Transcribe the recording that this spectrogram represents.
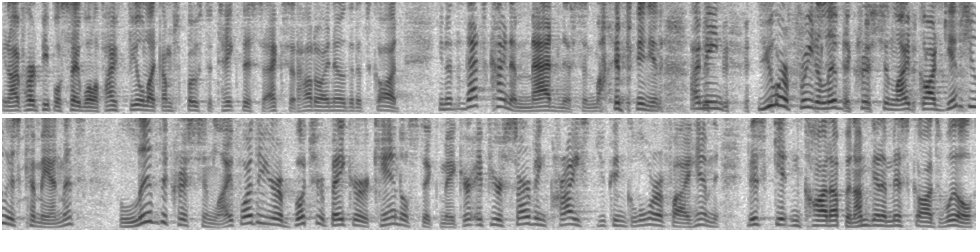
you know, I've heard people say, well, if I feel like I'm supposed to take this exit, how do I know that it's God? You know, that's kind of madness, in my opinion. I mean, you are free to live the Christian life. God gives you His commandments. Live the Christian life. Whether you're a butcher, baker, or candlestick maker, if you're serving Christ, you can glorify Him. This getting caught up and I'm going to miss God's will,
